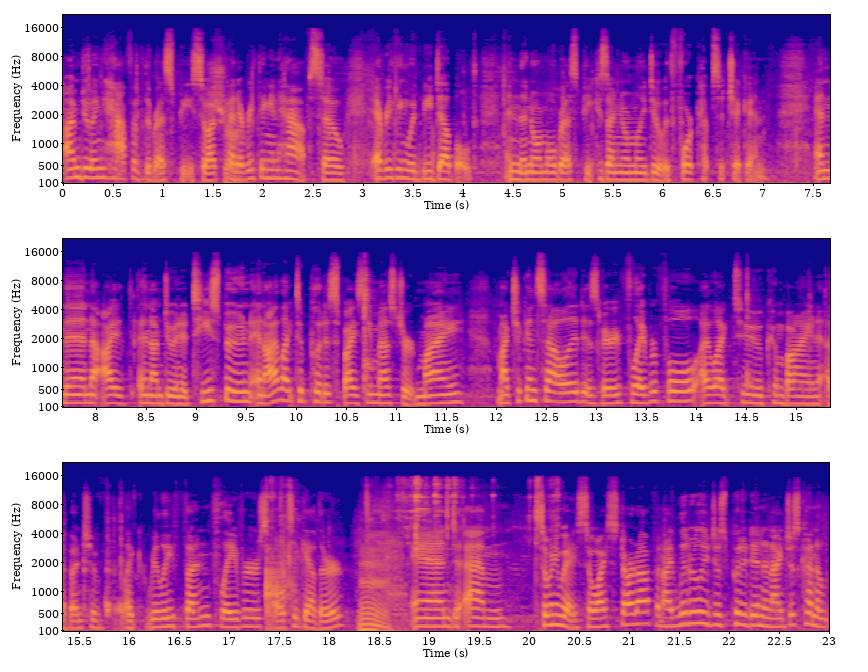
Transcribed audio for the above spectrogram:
I'm doing half of the recipe, so I've Sure. cut everything in half, so everything would be doubled in the normal recipe because I normally do it with four cups of chicken, and then I and I'm doing a teaspoon, and I like to put a spicy mustard. My my chicken salad is very flavorful. I like to combine a bunch of like really fun flavors all together, and um, so anyway, so I start off and I literally just put it in and I just kind of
